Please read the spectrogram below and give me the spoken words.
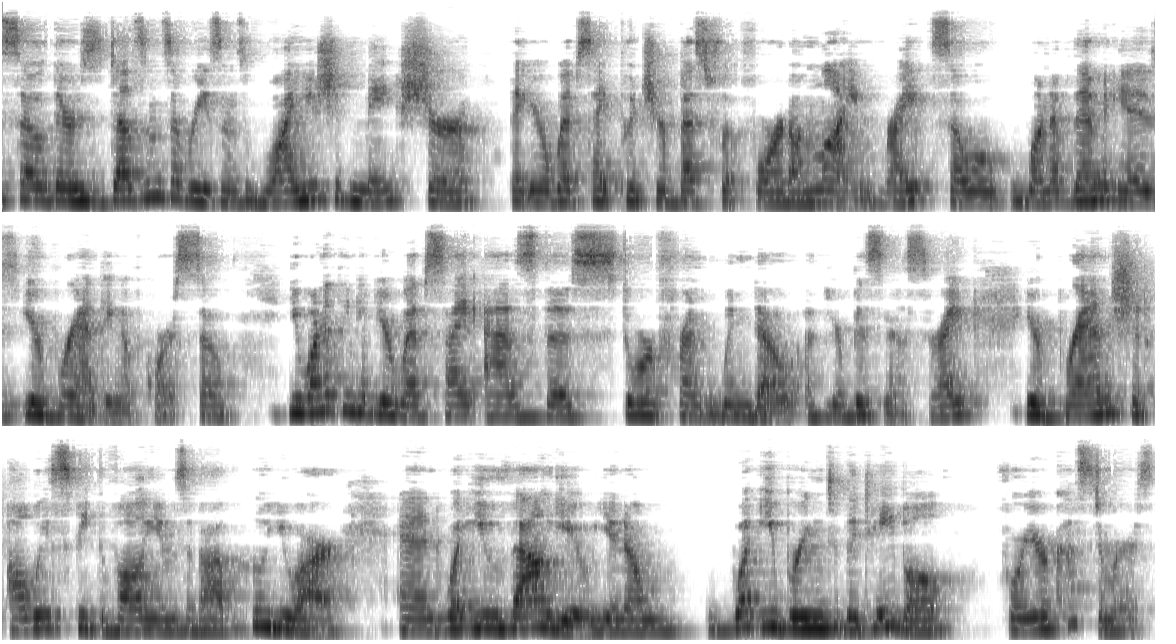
so there's dozens of reasons why you should make sure that your website puts your best foot forward online, right? So one of them is your branding, of course. So you want to think of your website as the storefront window of your business, right? Your brand should always speak volumes about who you are and what you value, you know, what you bring to the table for your customers.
